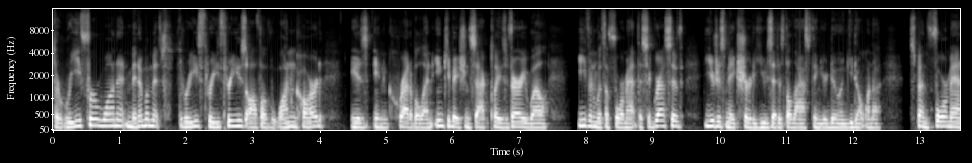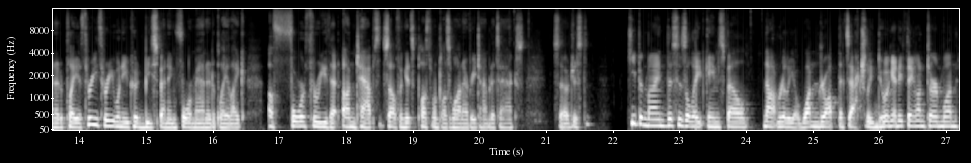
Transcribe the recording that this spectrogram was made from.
3 for 1 at minimum, it's three three threes off of one card, is incredible. And Incubation Sac plays very well, even with a format this aggressive. You just make sure to use it as the last thing you're doing. You don't want to spend four mana to play a 3 3 when you could be spending four mana to play like a 4 3 that untaps itself and gets plus one plus one every time it attacks. So just keep in mind this is a late game spell, not really a one drop that's actually doing anything on turn one,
